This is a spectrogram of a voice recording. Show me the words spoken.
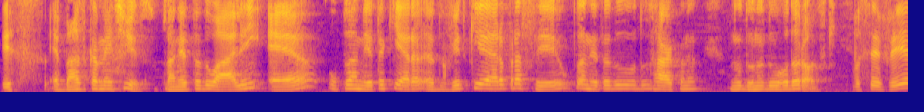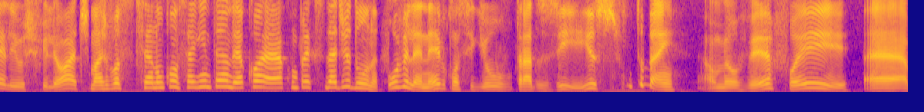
Isso. É basicamente isso. O planeta do Alien é o planeta que era, é do jeito que era para ser o planeta do, dos Harkonnen no Duna do Rodorovsky. Você vê ali os filhotes, mas você não consegue entender qual é a complexidade de Duna. O Villeneuve conseguiu traduzir isso muito bem ao meu ver, foi é,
